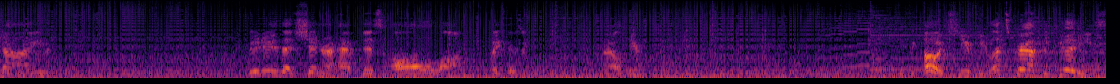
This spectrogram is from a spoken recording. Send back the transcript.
Shine. Who knew that Shinra had this all along? Wait, there's a child here? Oh, it's Yuffie. Let's grab the goodies.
